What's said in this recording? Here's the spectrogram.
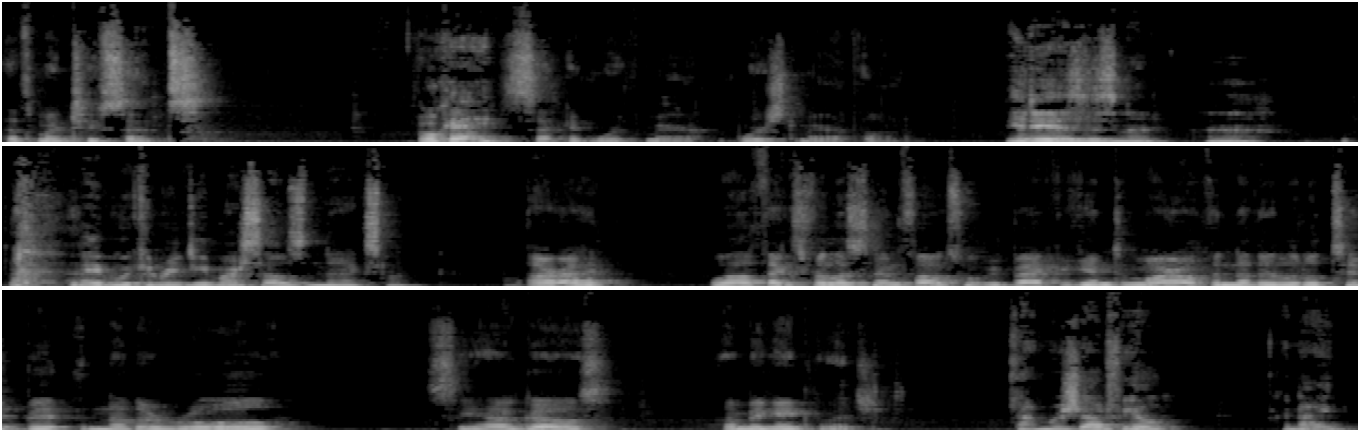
That's my two cents. Okay. Second worst, marathon, worst marathon. It is, isn't it? Ugh. Maybe we can redeem ourselves in the next one. All right. Well, thanks for listening, folks. We'll be back again tomorrow with another little tidbit, another rule. See how it goes. I'm Bigg Anklevich. I'm Rish Outfield. Good night.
